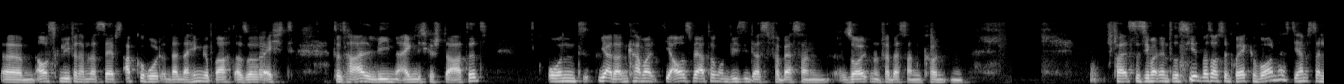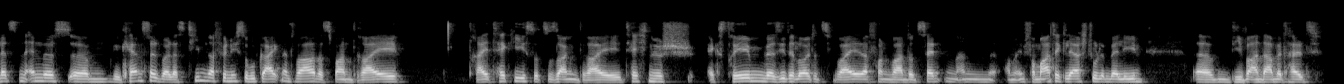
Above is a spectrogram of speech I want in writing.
ähm, ausgeliefert, haben das selbst abgeholt und dann dahin gebracht. Also echt total lean eigentlich gestartet. Und ja, dann kam halt die Auswertung und wie sie das verbessern sollten und verbessern konnten. Falls das jemand interessiert, was aus dem Projekt geworden ist, die haben es dann letzten Endes ähm, gecancelt, weil das Team dafür nicht so gut geeignet war. Das waren drei, drei Techies sozusagen, drei technisch extrem versierte Leute. Zwei davon waren Dozenten an, am Informatiklehrstuhl in Berlin. Ähm, die waren damit halt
